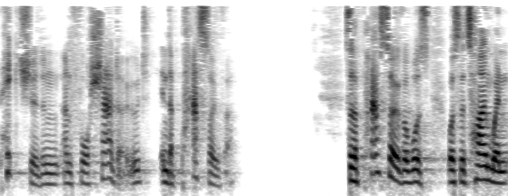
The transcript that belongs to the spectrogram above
pictured and, and foreshadowed in the Passover. So the Passover was, was the time when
